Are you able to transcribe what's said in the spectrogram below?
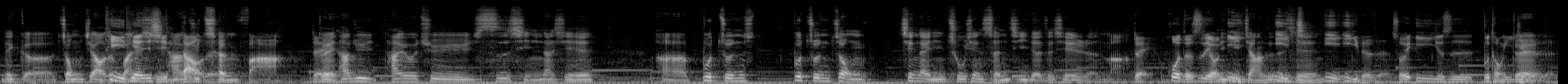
那个宗教的关系，他要去惩罚，对对他去他又去施行那些呃不尊不尊重现在已经出现神迹的这些人嘛。对，或者是有异你你讲这些异议的人，所以异议就是不同意见的人，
